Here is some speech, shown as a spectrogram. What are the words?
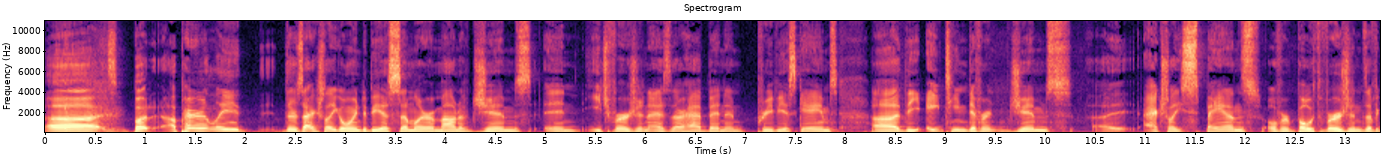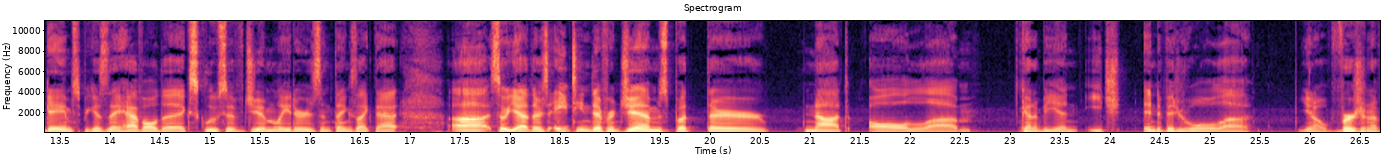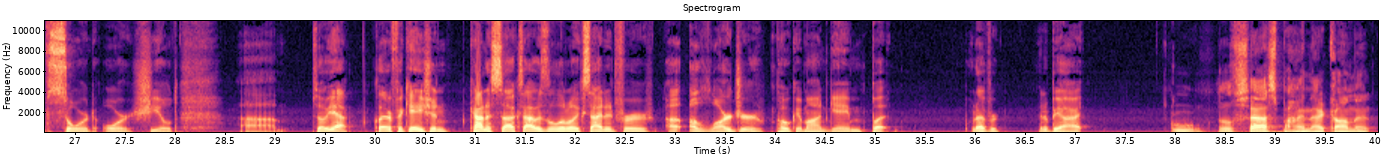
uh, but apparently, there's actually going to be a similar amount of gyms in each version as there have been in previous games. Uh, the 18 different gyms uh, actually spans over both versions of games because they have all the exclusive gym leaders and things like that. Uh, so yeah, there's 18 different gyms, but they're not all um, gonna be in each individual, uh, you know, version of sword or shield. Um, so yeah, clarification kind of sucks. I was a little excited for a, a larger Pokemon game, but whatever, it'll be all right. Ooh, little sass behind that comment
